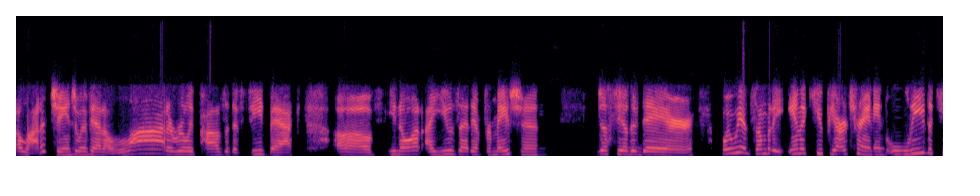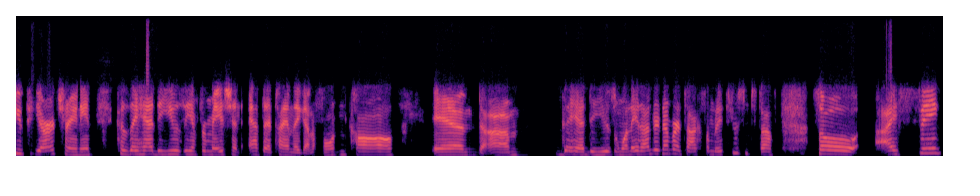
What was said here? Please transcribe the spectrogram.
a lot of change and we've had a lot of really positive feedback of, you know what, I use that information just the other day or boy we had somebody in a qpr training leave the qpr training because they had to use the information at that time. They got a phone call and um, they had to use a 1-800 number and talk somebody through some stuff. So I think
